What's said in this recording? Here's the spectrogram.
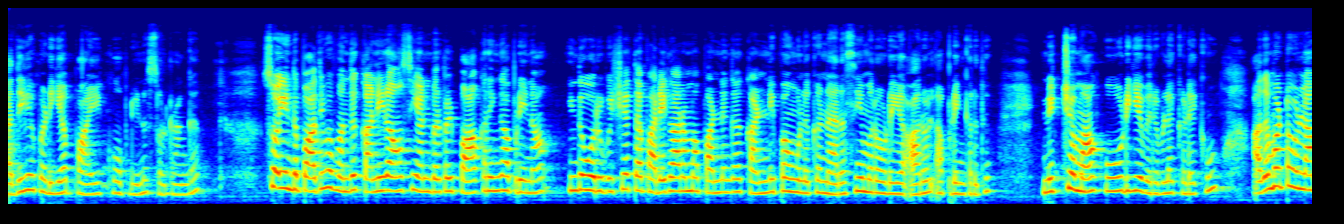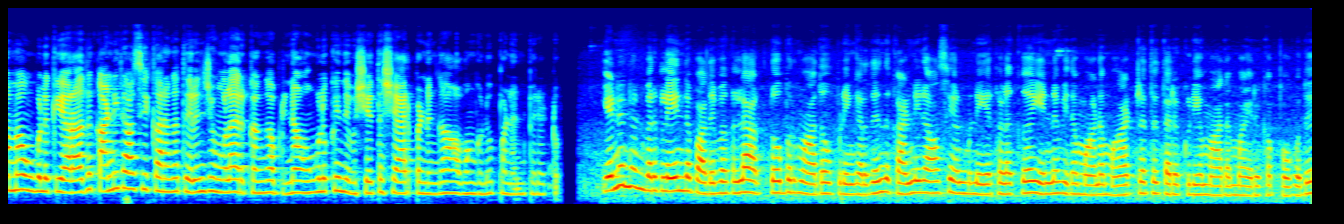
அதிகப்படியாக பாய்க்கும் அப்படின்னு சொல்கிறாங்க ஸோ இந்த பதிவை வந்து கன்னிராசி அன்பர்கள் பார்க்குறீங்க அப்படின்னா இந்த ஒரு விஷயத்தை பரிகாரமாக பண்ணுங்கள் கண்டிப்பாக உங்களுக்கு நரசிம்மருடைய அருள் அப்படிங்கிறது நிச்சயமாக கூடிய விரைவில் கிடைக்கும். அது மட்டும் இல்லாமல் உங்களுக்கு யாராவது கன்னிராசிக்காரங்க தெரிஞ்சவங்களாம் இருக்காங்க அப்படின்னா அவங்களுக்கும் இந்த விஷயத்தை ஷேர் பண்ணுங்கள் அவங்களும் பலன் பெறட்டும். என்ன நண்பர்களே இந்த பதிவுகளில் அக்டோபர் மாதம் அப்படிங்கிறது இந்த கன்னிராசி அன்பு நேர்களுக்கு என்ன விதமான மாற்றத்தை தரக்கூடிய மாதமாக இருக்க போகுது?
